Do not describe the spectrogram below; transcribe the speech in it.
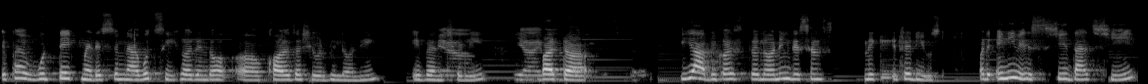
if I would take medicine, I would see her in the uh, college that she would be learning eventually. yeah yeah but, uh. Yeah, because the learning distance like it reduced. But anyways, she that she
